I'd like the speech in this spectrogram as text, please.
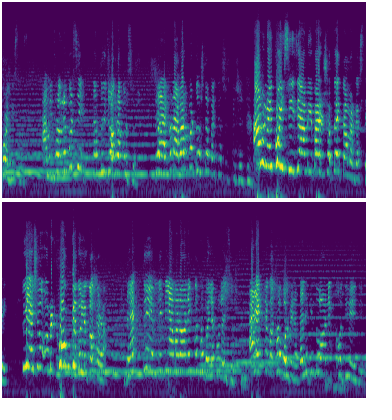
করে দিছিস আমি ঝগড়া করছি না তুই ঝগড়া করছিস? তুই এখন আমার উপর দোষটা পাইতেছিস কিসের জন্য? আমি নাই কইছি যে আমি বাড়ির সব দায়িত্ব আমার কাছে তুই এসে আমরা ঠক দে দলে কথাটা। দেখ তুই এমনিতেই আমার অনেক কথা বলে ফেলাইছিস। আর একটা কথা বলবি না তাহলে কিন্তু অনেক ক্ষতি হয়ে যাবে।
